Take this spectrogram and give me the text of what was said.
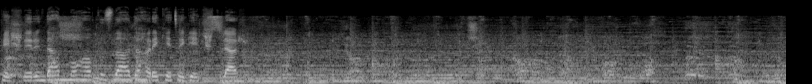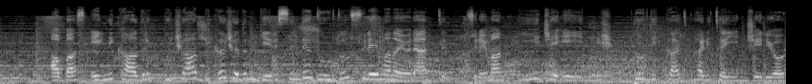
Peşlerinden muhafızlar da harekete geçtiler. Abbas elini kaldırıp bıçağı birkaç adım gerisinde durduğu Süleyman'a yöneltti. Süleyman iyice eğilmiş, pür dikkat haritayı inceliyor.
